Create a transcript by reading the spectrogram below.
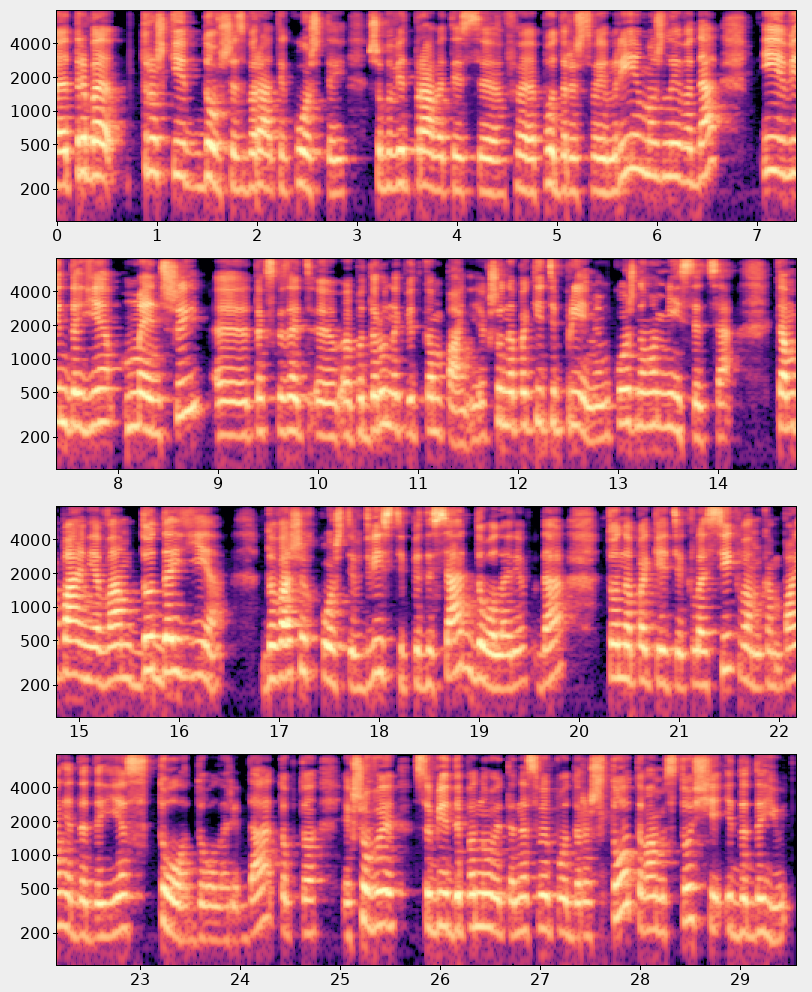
Е, Треба трошки довше збирати кошти, щоб відправитись е, в подорож своєї мрії, можливо. Да? І він дає менший, е, так сказати, е, подарунок від компанії. Якщо на пакеті преміум кожного місяця компанія вам додає до ваших коштів 250 доларів, да, то на пакеті Classic вам компанія додає 100 доларів. Да? Тобто, якщо ви собі депонуєте на свою подорож 100, то вам 100 ще і додають.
